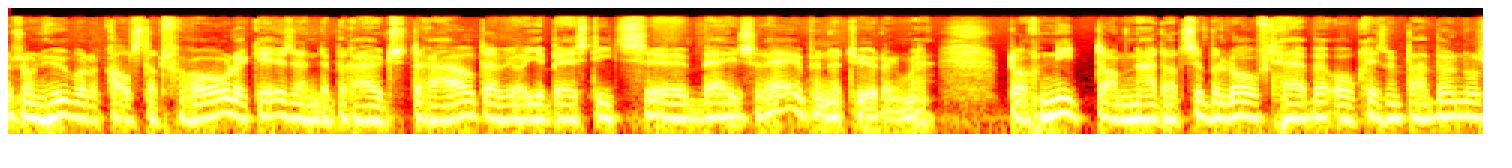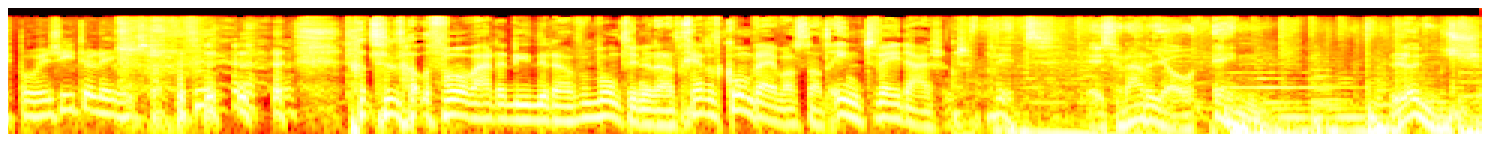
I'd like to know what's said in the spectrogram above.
zo'n huwelijk als dat vrolijk is... en de bruid straalt, daar wil je best iets uh, bij schrijven natuurlijk. Maar toch niet dan nadat ze beloofd hebben... ook eens een paar bundels poëzie te lezen. dat zijn wel de voorwaarden die eraan verbond, inderdaad. Gerrit Kombrij was dat in 2000. Dit is Radio 1. Lunch.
